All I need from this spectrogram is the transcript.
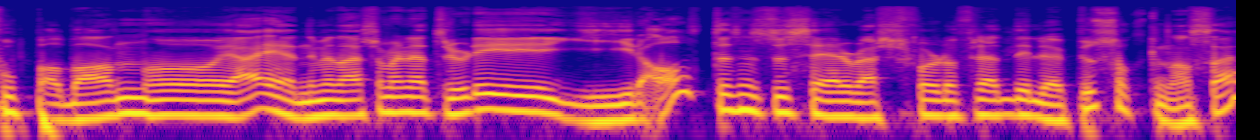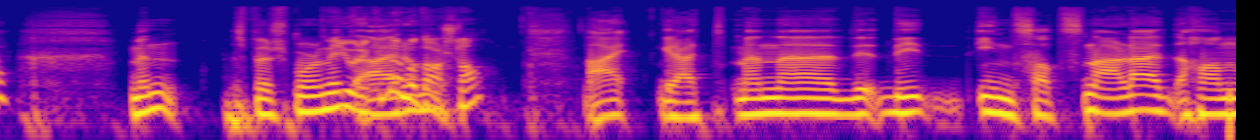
fotballbanen. Og jeg er enig med deg, men Jeg tror de gir alt. Jeg synes du ser Rashford og Fred, de løper jo sokkene av seg. Men spørsmålet mitt Gjorde ikke er det mot Arsenal? Nei, greit, men eh, de, de, innsatsen er der. Han,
